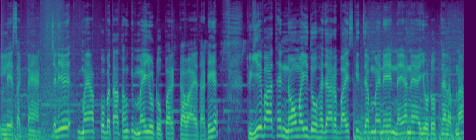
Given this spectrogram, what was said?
ले सकते हैं। चलिए, मैं आपको बताता हूँ कि मैं यूट्यूब पर कब आया था, ठीक है? तो ये बात है 9 मई 2022 की, जब मैंने नया नया यूट्यूब चैनल अपना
